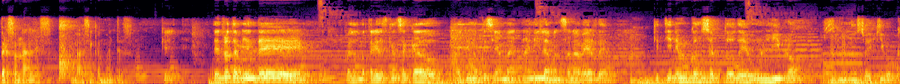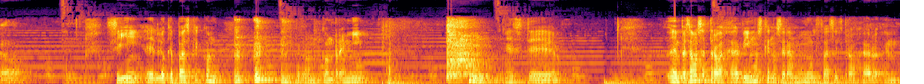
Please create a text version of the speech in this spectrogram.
personales, básicamente eso. Ok. Dentro también de pues, los materiales que han sacado, hay uno que se llama Annie la manzana verde, que tiene un concepto de un libro, si Ujú. no estoy equivocado. Sí, eh, lo que pasa es que con, perdón, con Remy, este, empezamos a trabajar, vimos que nos era muy fácil trabajar en-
